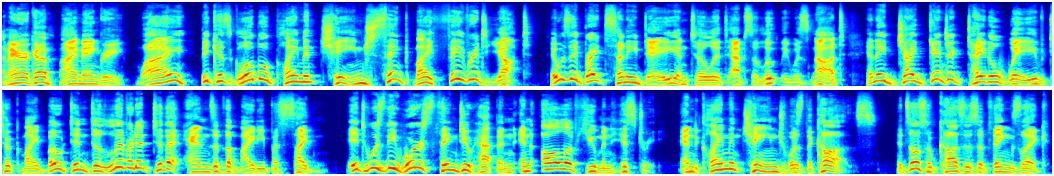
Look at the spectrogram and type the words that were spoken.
America, I'm angry. Why? Because global climate change sank my favorite yacht. It was a bright sunny day until it absolutely was not, and a gigantic tidal wave took my boat and delivered it to the hands of the mighty Poseidon. It was the worst thing to happen in all of human history, and climate change was the cause. It's also causes of things like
